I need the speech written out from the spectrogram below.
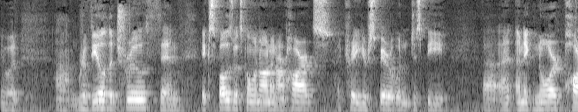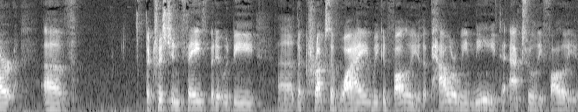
It would um, reveal the truth and expose what's going on in our hearts. I pray your spirit wouldn't just be uh, an ignored part of the Christian faith, but it would be uh, the crux of why we can follow you, the power we need to actually follow you.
